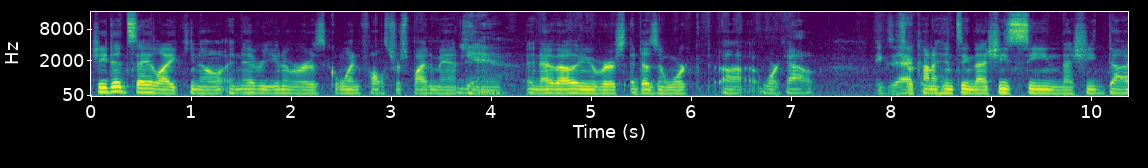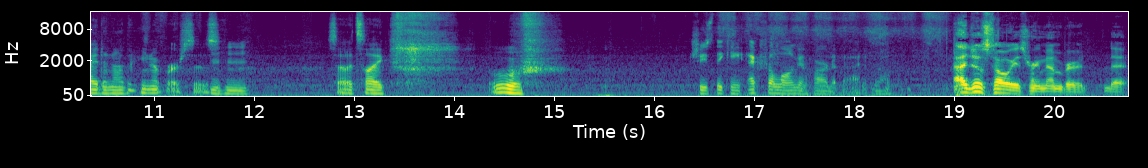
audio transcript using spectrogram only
She did say like you know in every universe Gwen falls for Spider-Man. Yeah. And in every other universe it doesn't work uh, work out. Exactly. So kind of hinting that she's seen that she died in other universes. hmm So it's like, oof. She's thinking extra long and hard about it, bro. I just always remembered that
